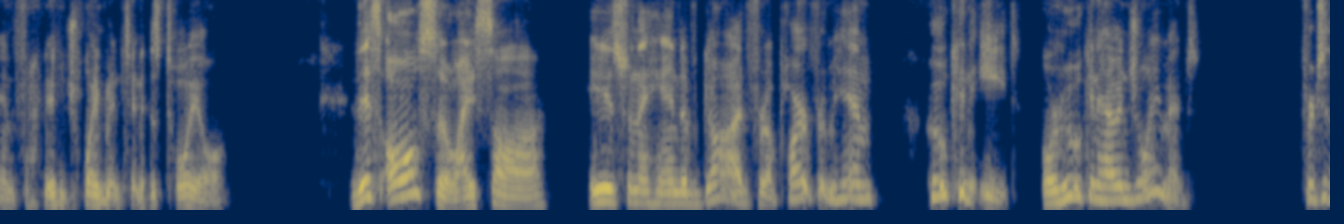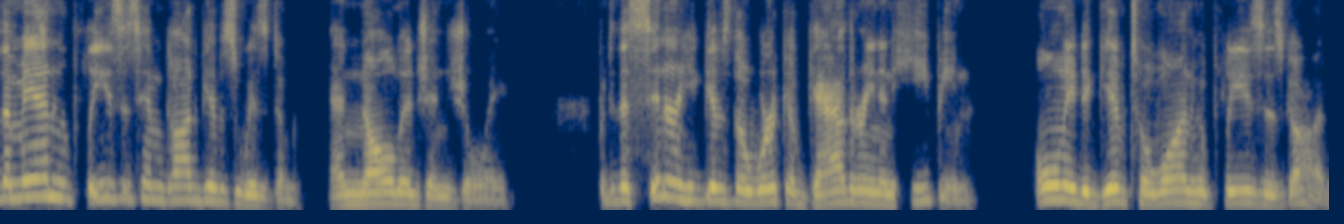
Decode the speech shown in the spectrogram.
and find enjoyment in his toil this also i saw is from the hand of god for apart from him who can eat or who can have enjoyment for to the man who pleases him god gives wisdom and knowledge and joy but to the sinner he gives the work of gathering and heaping, only to give to one who pleases God.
